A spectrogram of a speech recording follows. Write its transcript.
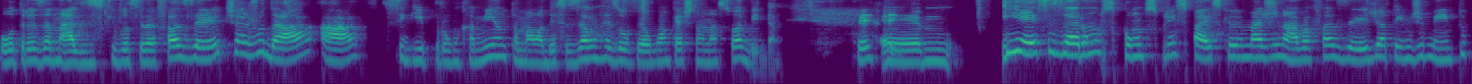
outras análises que você vai fazer, te ajudar a seguir por um caminho, tomar uma decisão, resolver alguma questão na sua vida. Perfeito. É, e esses eram os pontos principais que eu imaginava fazer de atendimento,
